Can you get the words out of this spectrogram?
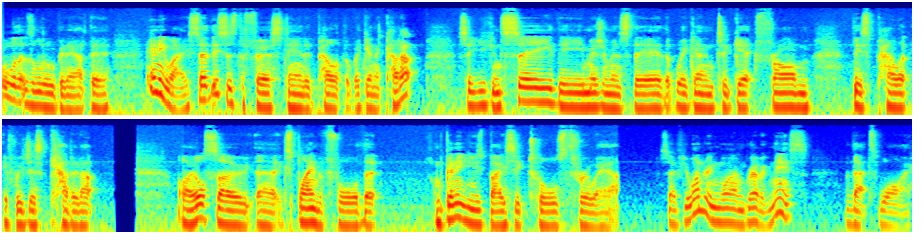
Well, that's a little bit out there. Anyway, so this is the first standard pallet that we're going to cut up. So you can see the measurements there that we're going to get from this pallet if we just cut it up. I also uh, explained before that I'm going to use basic tools throughout. So if you're wondering why I'm grabbing this, that's why.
